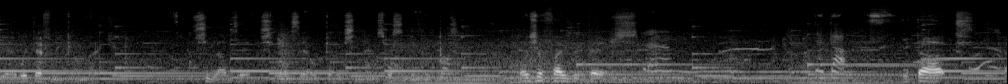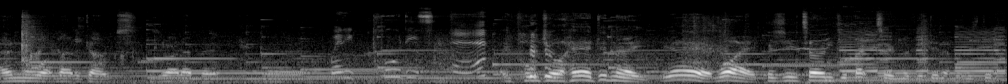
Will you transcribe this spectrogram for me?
Yeah, we'll definitely come back. She loves it. She loves the old goats and that, especially the big ones. What's your favourite bits? Um, the ducks. The ducks. i don't what about the goats? Did you like that bit? pulled your hair, didn't he? Yeah, why? Because you turned your back to him with your dinner with his dinner.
